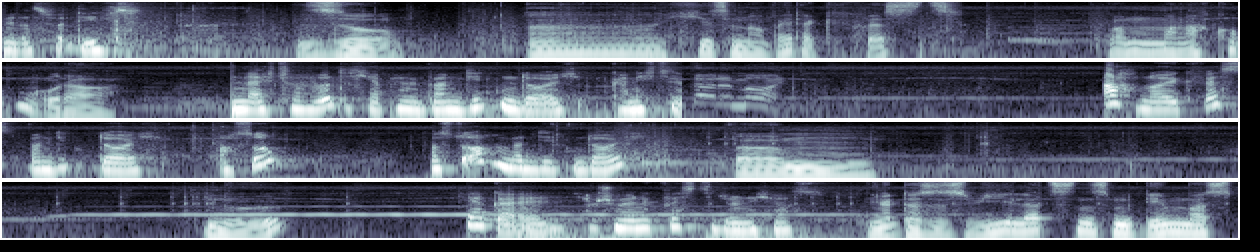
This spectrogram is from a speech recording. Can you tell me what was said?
mir das verdient. So. Äh, hier sind noch weitere Quests. Wollen wir mal nachgucken, oder? Bin leicht verwirrt, ich habe hier mit Banditen durch. Kann ich den. Ach, neue Quest, Banditen durch. Ach so? Hast du auch einen Banditen durch? Ähm. Nö. Ja, geil. Ich habe schon wieder eine Quest, die du nicht hast. Ja, das ist wie letztens mit dem, was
